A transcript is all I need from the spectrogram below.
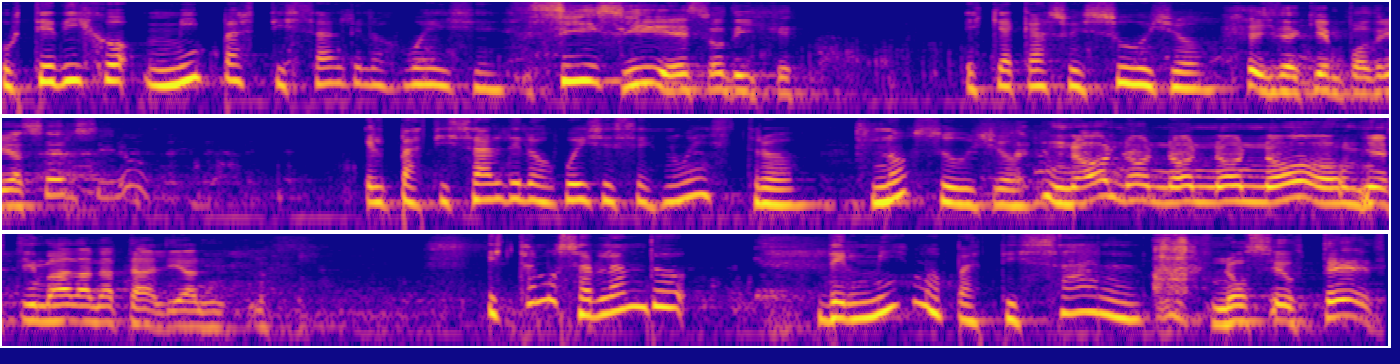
Usted dijo mi pastizal de los bueyes. Sí, sí, eso dije. ¿Es que acaso es suyo? ¿Y de quién podría ser si no? El pastizal de los bueyes es nuestro, no suyo. No, no, no, no, no, mi estimada Natalia. Estamos hablando del mismo pastizal. Ah, no sé usted,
